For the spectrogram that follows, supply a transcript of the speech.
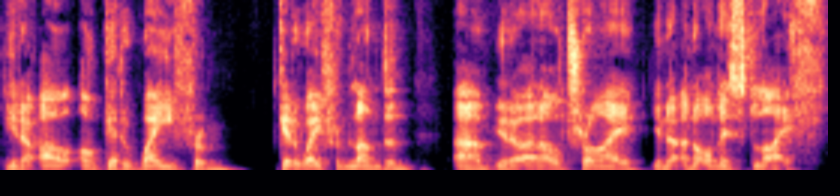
You know, I'll, I'll get away from get away from London, um, you know, and I'll try, you know, an honest life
